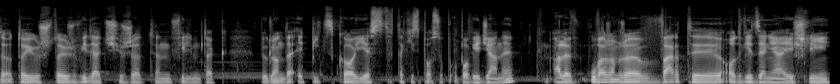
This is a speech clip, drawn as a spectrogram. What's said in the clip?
to, to, już, to już widać, że ten film tak wygląda epicko, jest w taki sposób opowiedziany, ale uważam, że warty odwiedzenia, jeśli,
